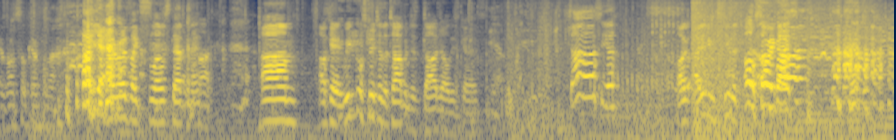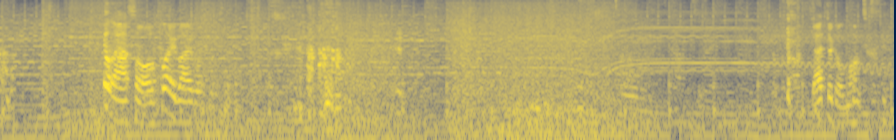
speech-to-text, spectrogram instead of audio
Everyone's so careful now. yeah, everyone's like slow stepping in. Um. Okay, we can go straight to the top and just dodge all these guys. Yeah. Ah, see ya. Oh, I, I didn't even see the. Oh, sorry guys. Kill asshole. Play by That took a long time.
